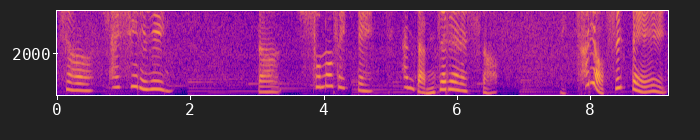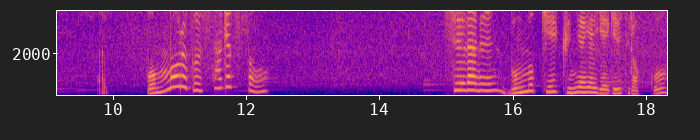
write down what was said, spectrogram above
저 사실은 나 스무 살 때 한 남자를 알았어. 철이 없을 때 못 모르고 사귀었어. 신랑은 묵묵히 그녀의 얘기를 들었고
